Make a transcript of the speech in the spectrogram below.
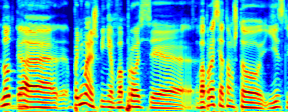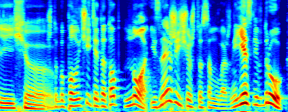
Ну, а, понимаешь меня в вопросе... В вопросе о том, что если еще... Чтобы получить этот опыт, но, и знаешь еще, что самое важное? Если вдруг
